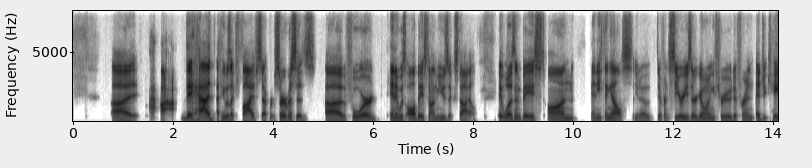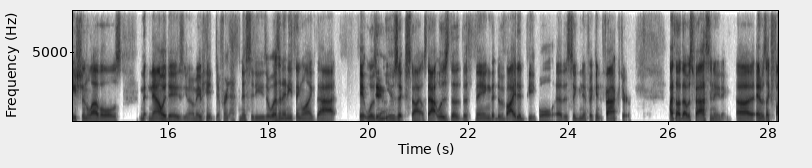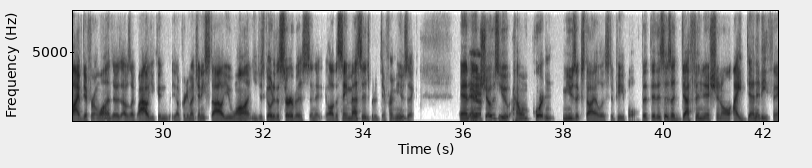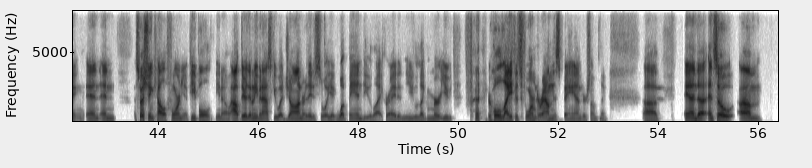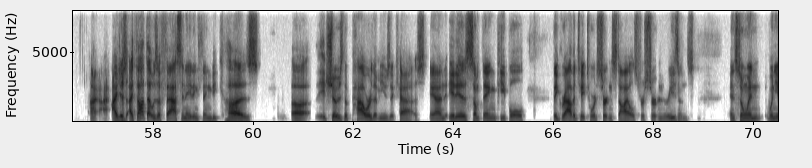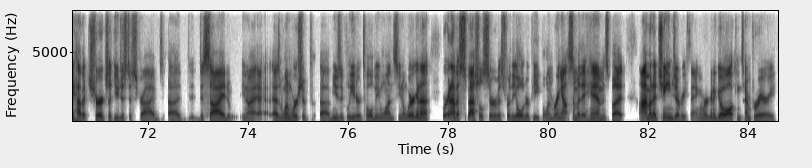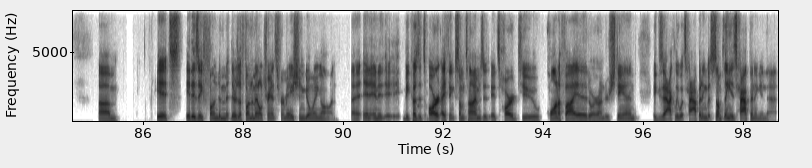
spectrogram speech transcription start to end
uh, I, they had, I think it was like five separate services uh, for, and it was all based on music style. It wasn't based on anything else, you know, different series they're going through, different education levels. N- nowadays, you know, maybe different ethnicities. It wasn't anything like that. It was yeah. music styles. That was the the thing that divided people as a significant factor. I thought that was fascinating. Uh, and it was like five different ones. Was, I was like, wow, you can, you know, pretty much any style you want. You just go to the service and it, will have the same message, but a different music. And, yeah. and it shows you how important music style is to people that, that this is a definitional identity thing. And, and especially in California, people, you know, out there, they don't even ask you what genre. They just, well, yeah, what band do you like? Right. And you like, mer- you, your whole life is formed around this band or something. Uh, and uh, and so um, I I just I thought that was a fascinating thing because uh, it shows the power that music has, and it is something people they gravitate towards certain styles for certain reasons. And so when when you have a church like you just described, uh, decide you know as one worship uh, music leader told me once, you know we're gonna we're gonna have a special service for the older people and bring out some of the hymns, but I'm to change everything and we're to go all contemporary. Um, it's it is a fundamental. There's a fundamental transformation going on, and and it, it, because it's art, I think sometimes it, it's hard to quantify it or understand exactly what's happening, but something is happening in that.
